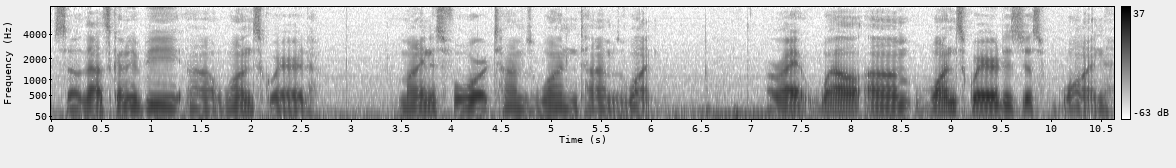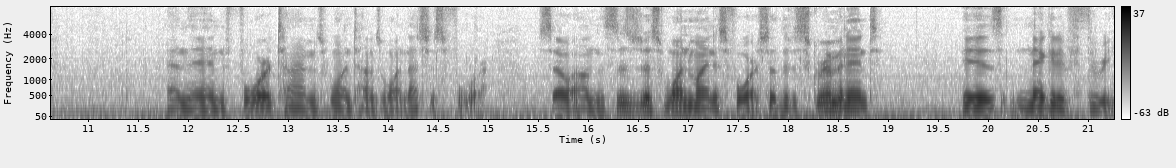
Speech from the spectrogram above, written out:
So that's going to be uh, 1 squared minus 4 times 1 times 1. Alright, well, um, 1 squared is just 1. And then 4 times 1 times 1, that's just 4. So um, this is just 1 minus 4. So the discriminant is negative 3.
